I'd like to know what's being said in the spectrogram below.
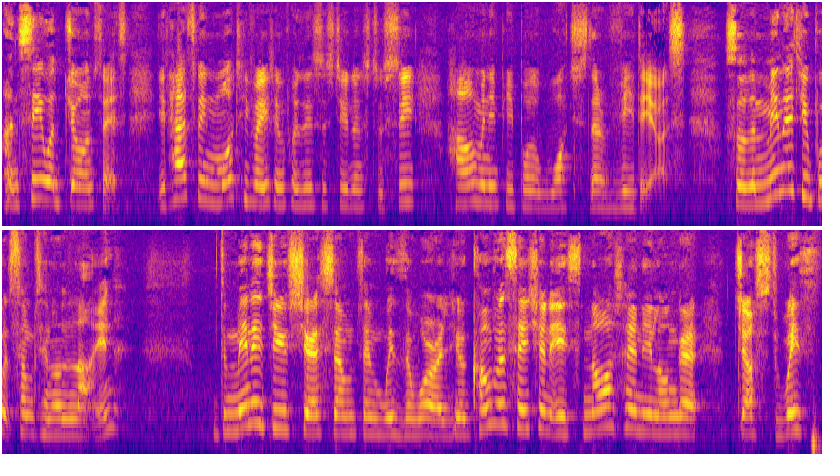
And see what Jon says. It has been motivating for these students to see how many people watch their videos. So the minute you put something online, the minute you share something with the world, your conversation is not any longer just with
